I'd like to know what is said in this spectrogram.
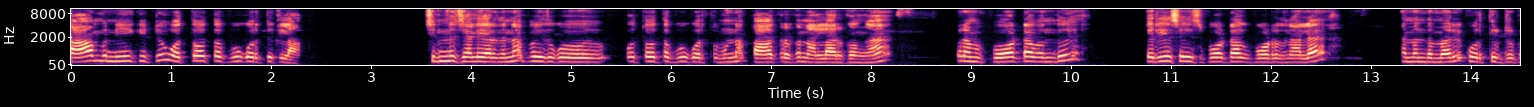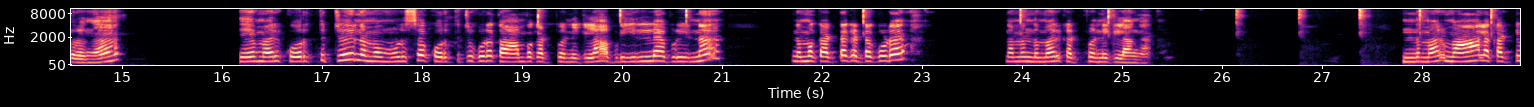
காம்பு நீக்கிட்டு ஒத்த ஒத்த பூ கொறுத்துக்கலாம் சின்ன சிலையாக இருந்ததுன்னா இப்போ இது கொ- ஒத்த ஒத்த பூ கொறுத்தோம்னா பார்க்குறக்கு நல்லா இருக்குங்க. இப்போ நம்ம போட்டால் வந்து பெரிய சைஸ் போட்டாவுக்கு போடுறதுனால நம்ம இந்த மாதிரி கொறுத்துட்ருக்குறோங்க இதே மாதிரி கொறுத்துட்டு நம்ம முழுசாக கொறுத்துட்டு கூட காம்பை கட் பண்ணிக்கலாம். அப்படி இல்லை அப்படின்னா நம்ம கட்ட கட்ட கூட நம்ம இந்த மாதிரி கட் பண்ணிக்கலாங்க. இந்த மாதிரி மாலை கட்டி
